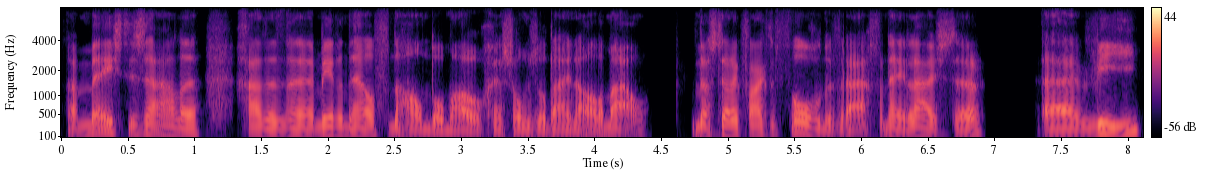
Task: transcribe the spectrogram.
de meeste zalen gaat het meer dan de helft van de handen omhoog en soms wel bijna allemaal. Dan stel ik vaak de volgende vraag van hé hey, luister, uh, wie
